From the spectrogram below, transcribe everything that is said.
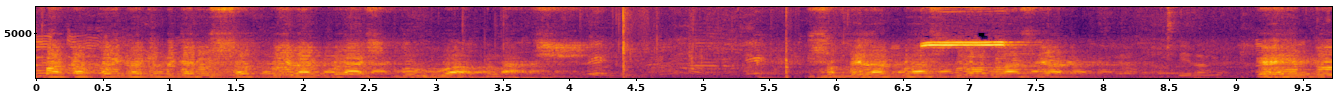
maka poin lagi menjadi 19 12 19 12 ya. Yaitu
